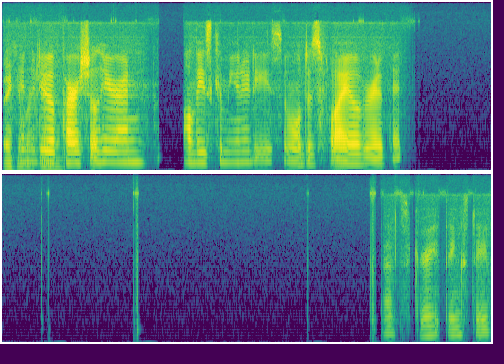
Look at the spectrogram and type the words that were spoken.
Thank you, Going to do a partial here on all these communities, and we'll just fly over it a bit. That's great. Thanks, Dave.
